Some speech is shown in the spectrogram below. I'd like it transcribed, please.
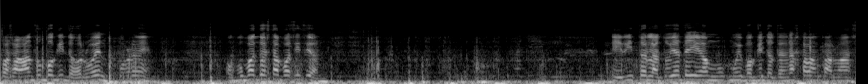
Pues avanza un poquito, Rubén, cúbreme. Ocupa toda esta posición. Y Víctor, la tuya te llega mu- muy poquito, tendrás que avanzar más.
